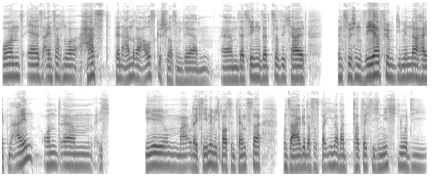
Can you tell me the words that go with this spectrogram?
Und er es einfach nur hasst, wenn andere ausgeschlossen werden. Ähm, deswegen setzt er sich halt inzwischen sehr für die Minderheiten ein. Und ähm, ich gehe mal oder ich lehne mich mal aus dem Fenster und sage, dass es bei ihm aber tatsächlich nicht nur die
